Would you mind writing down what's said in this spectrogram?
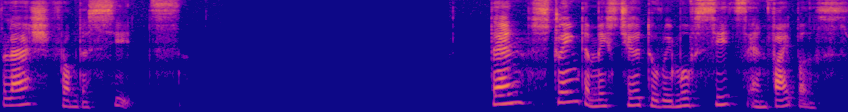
flesh from the seeds. Then strain the mixture to remove seeds and fibers.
